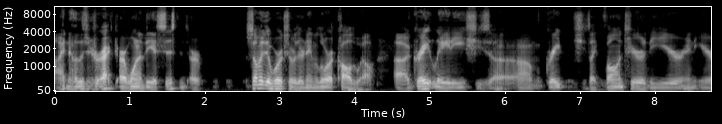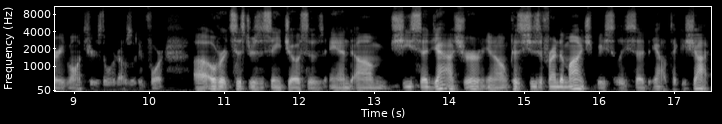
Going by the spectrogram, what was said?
I know the director or one of the assistants or somebody that works over there named Laura Caldwell. Uh, great lady. She's a uh, um, great. She's like volunteer of the year in Erie. Volunteer is the word I was looking for uh, over at Sisters of St. Joseph's. And um, she said, Yeah, sure. You know, because she's a friend of mine. She basically said, Yeah, I'll take a shot.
